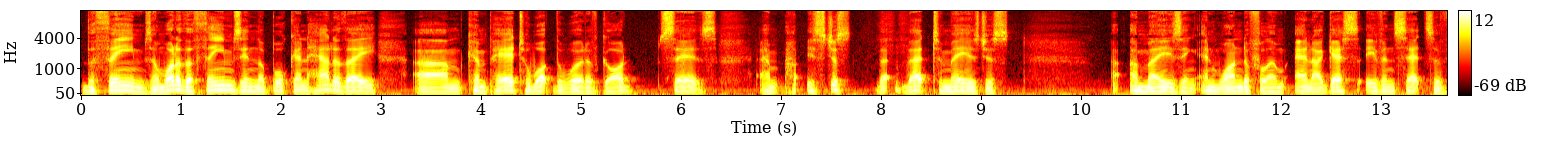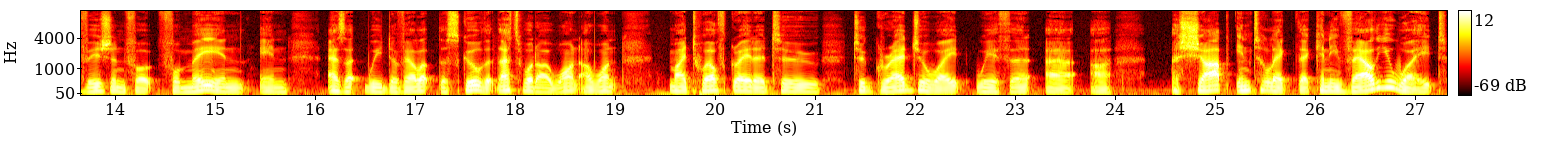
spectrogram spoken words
the themes and what are the themes in the book and how do they um, compare to what the Word of God says. Um, it's just that that to me is just amazing and wonderful and, and I guess even sets a vision for, for me in in as a, we develop the school that that's what I want. I want my 12th grader to to graduate with a, a, a, a sharp intellect that can evaluate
